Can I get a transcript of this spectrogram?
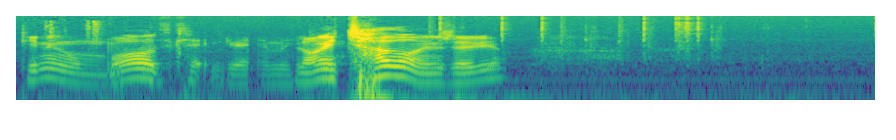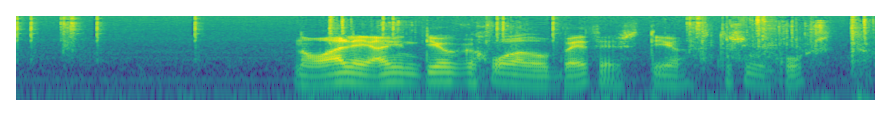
Tienen un bot. ¿Lo han echado? ¿En serio? No vale, hay un tío que juega dos veces, tío. Esto es injusto.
